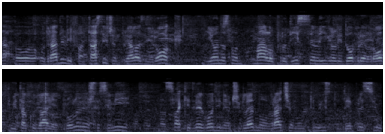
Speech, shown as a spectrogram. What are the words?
na, o, odradili fantastičan prelazni rok i onda smo malo prodisali, igrali dobro Evropu i tako dalje. Problem je što se mi na svake dve godine očigledno vraćamo u tu istu depresiju,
